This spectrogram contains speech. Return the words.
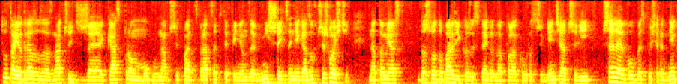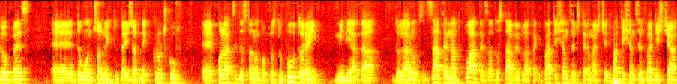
tutaj od razu zaznaczyć, że Gazprom mógł na przykład zwracać te pieniądze w niższej cenie gazu w przyszłości. Natomiast doszło do bardziej korzystnego dla Polaków rozstrzygnięcia, czyli przelewu bezpośredniego bez dołączonych tutaj żadnych kruczków E, Polacy dostaną po prostu półtorej miliarda dolarów za tę nadpłatę za dostawy w latach 2014-2020.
